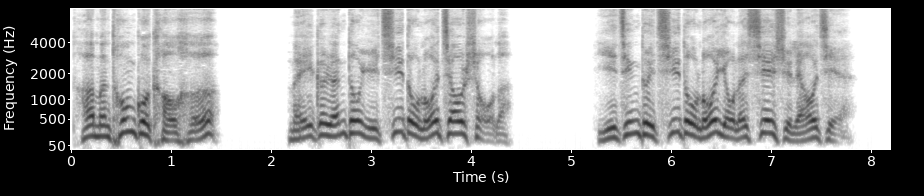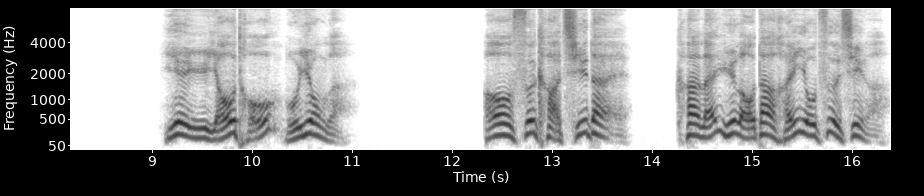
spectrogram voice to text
他们通过考核，每个人都与七斗罗交手了，已经对七斗罗有了些许了解。”夜雨摇头：“不用了。”奥斯卡期待，看来于老大很有自信啊，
